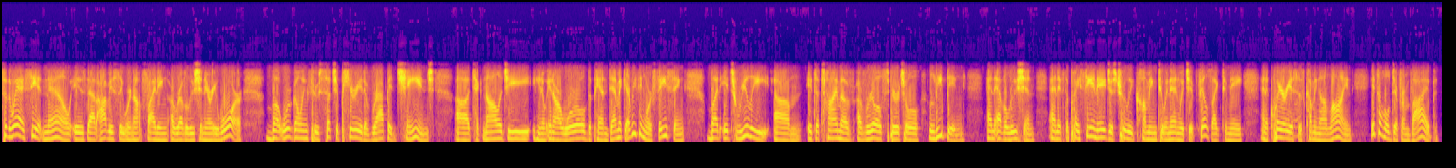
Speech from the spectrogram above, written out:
So the way I see it now is that obviously we're not fighting a revolutionary war, but we're going through such a period of rapid change, uh, technology, you know, in our world, the pandemic, everything we're facing. But it's really um, it's a time of of real spiritual leaping and evolution. And if the Piscean age is truly coming to an end, which it feels like to me, and Aquarius is coming online, it's a whole different vibe.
